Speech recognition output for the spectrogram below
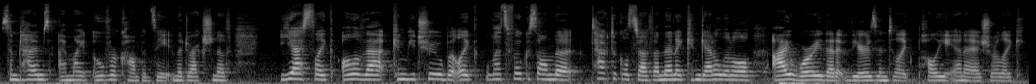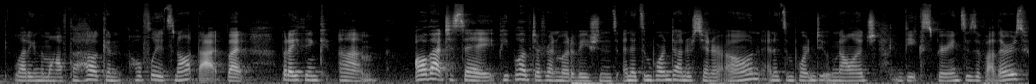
sometimes I might overcompensate in the direction of, yes, like all of that can be true, but like let's focus on the tactical stuff. And then it can get a little, I worry that it veers into like Pollyanna ish or like letting them off the hook. And hopefully it's not that. But, but I think, um, all that to say, people have different motivations, and it's important to understand our own, and it's important to acknowledge the experiences of others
